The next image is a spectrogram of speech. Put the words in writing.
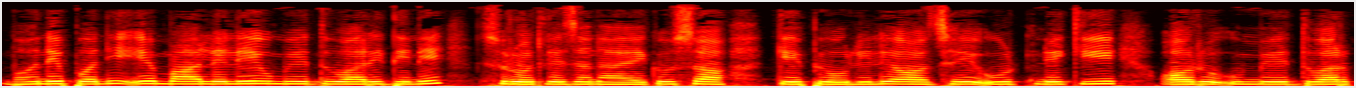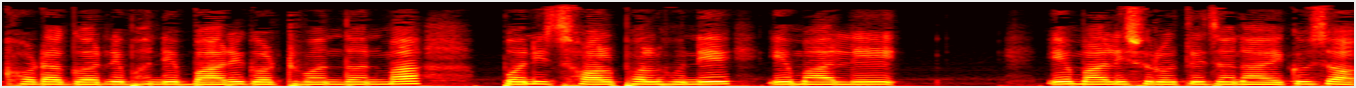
भने पनि एमाले उम्मेद्वारी दिने स्रोतले जनाएको छ। केपी ओलीले अझै उठ्ने कि अरू उम्मेद्वार खडा गर्ने भन्ने बारे गठबन्धनमा पनि छलफल हुने एमाले एमाले स्रोतले जनाएको छ।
